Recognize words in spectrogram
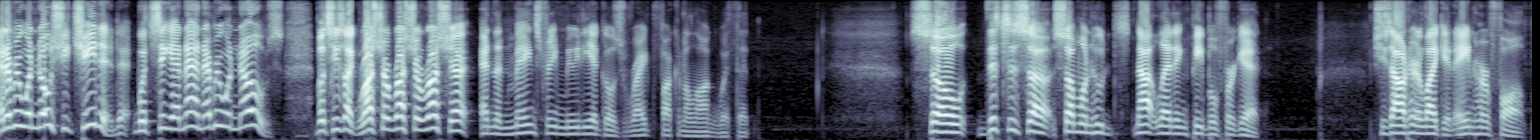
And everyone knows she cheated with CNN. Everyone knows. But she's like, Russia, Russia, Russia. And the mainstream media goes right fucking along with it. So this is uh, someone who's not letting people forget. She's out here like it ain't her fault.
